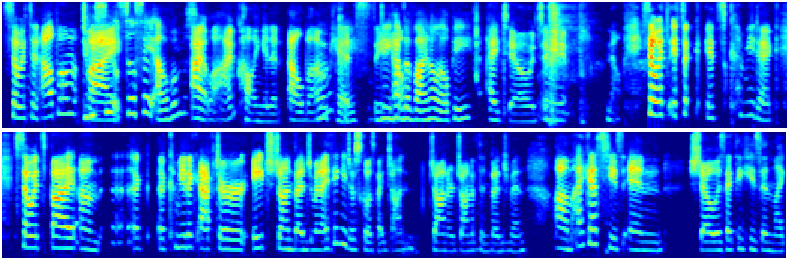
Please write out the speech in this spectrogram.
So it's an album Do we by. still, still say albums? I, well, I'm calling it an album. okay. Do you have know, the vinyl LP? I don't. I mean, it, no. So it's it's a it's comedic. So it's by um a, a comedic actor H. Jon Benjamin. I think he just goes by John John or Jonathan Benjamin. Um, I guess he's in shows. I think he's in like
